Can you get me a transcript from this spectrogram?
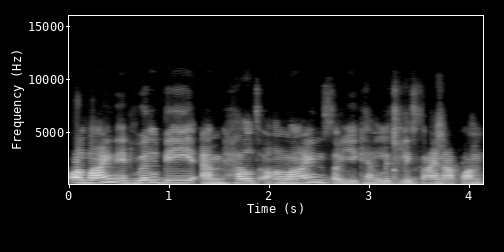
Online, it will be um, held online, so you can literally sign up on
